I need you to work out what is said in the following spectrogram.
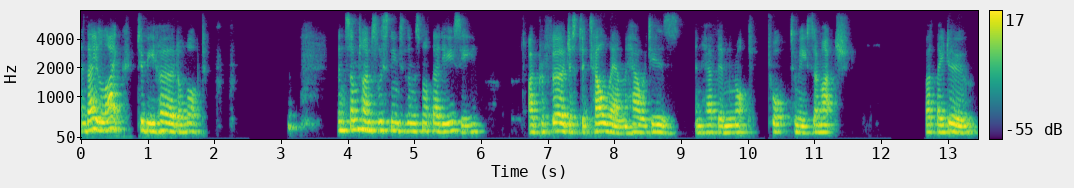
and they like to be heard a lot. And sometimes listening to them is not that easy. I prefer just to tell them how it is and have them not talk to me so much. But they do.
